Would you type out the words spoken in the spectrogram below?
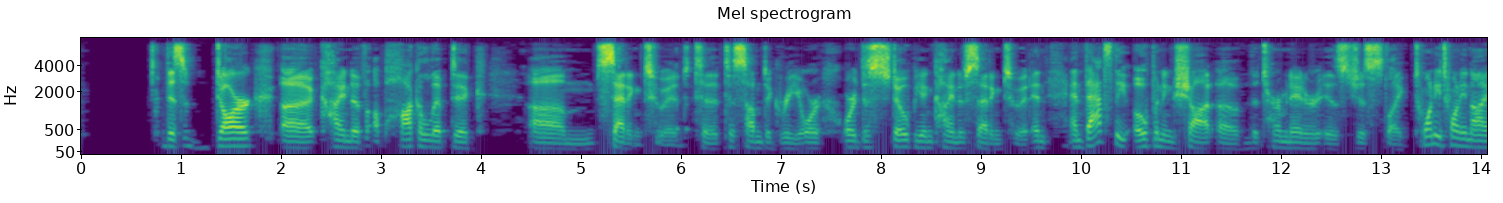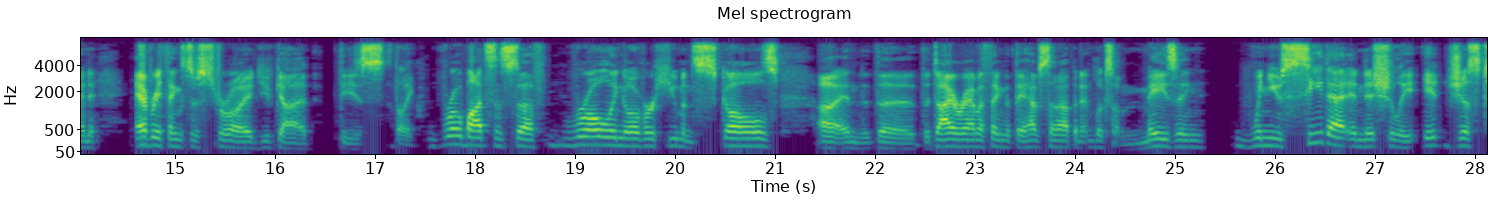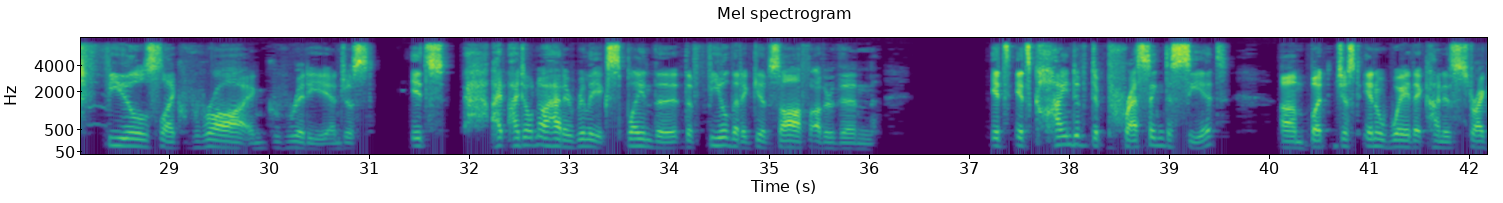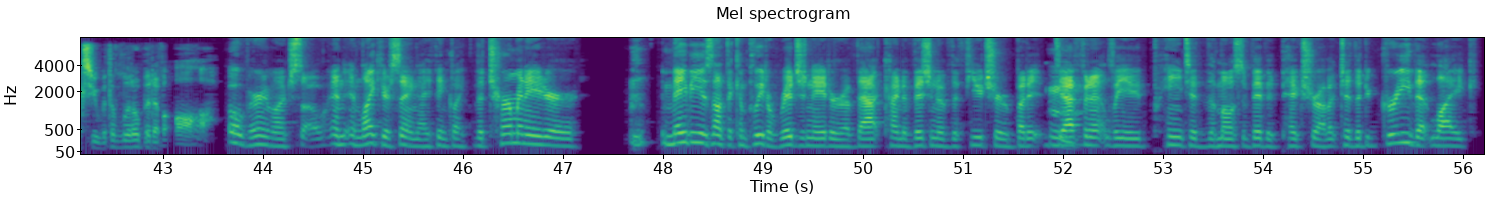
this dark uh, kind of apocalyptic um, setting to it to to some degree, or or dystopian kind of setting to it, and and that's the opening shot of the Terminator is just like 2029, everything's destroyed. You've got these like robots and stuff rolling over human skulls, uh, and the the diorama thing that they have set up, and it looks amazing when you see that initially, it just feels like raw and gritty and just it's I, I don't know how to really explain the the feel that it gives off other than it's it's kind of depressing to see it. Um, but just in a way that kind of strikes you with a little bit of awe. Oh, very much so. And and like you're saying, I think like the Terminator maybe is not the complete originator of that kind of vision of the future, but it mm. definitely painted the most vivid picture of it to the degree that like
